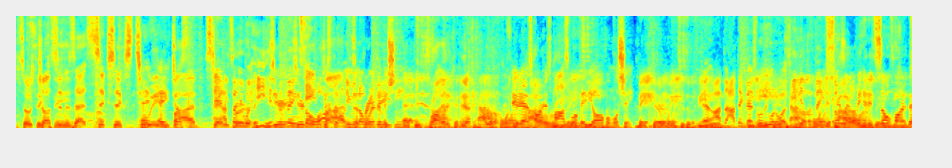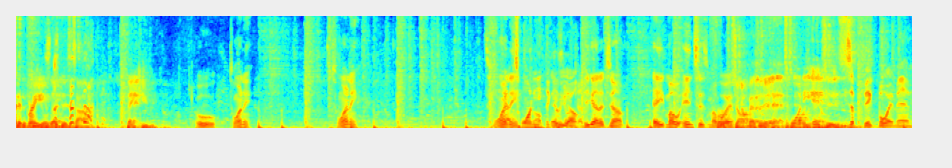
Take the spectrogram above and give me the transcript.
So 16. Justin is at 6'6", 285, Justin. I'll standing tell you what, he hit the thing your so hard. I don't to, even know break where the they. machine? At this time, can the California Hit it as hard as possible. Maybe all of them will shake. make their way to the field? Yeah, I th- I think that's really what it was. He hit the thing so hard. He hit it so hard that it the breaks. At this time. Thank you. Ooh, 20. 20. We got 20. 20. There we go. He got to jump eight more inches, my boy. First jump measured in at 20 inches. He's a big boy, man.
